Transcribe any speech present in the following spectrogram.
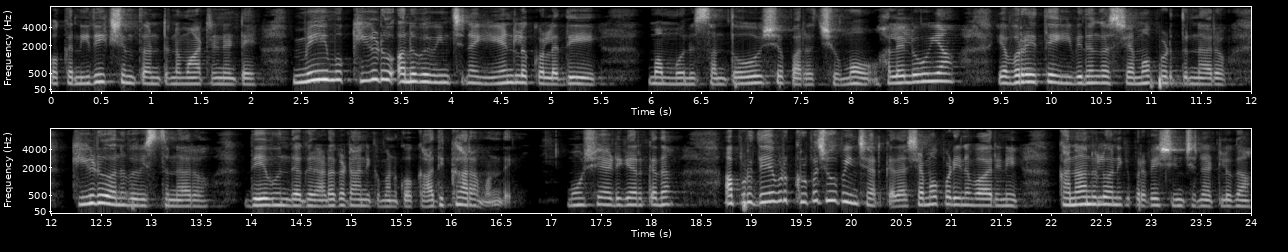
ఒక నిరీక్షణతో అంటున్న మాట ఏంటంటే మేము కీడు అనుభవించిన ఏండ్ల కొలది మమ్మును సంతోషపరచుము. హలెలూయ ఎవరైతే ఈ విధంగా శ్రమ పడుతున్నారో కీడు అనుభవిస్తున్నారో దేవుని దగ్గర అడగడానికి మనకు ఒక అధికారం ఉంది. మోషే అడిగారు కదా. అప్పుడు దేవుడు కృప చూపించారు కదా. శ్రమపడిన వారిని కణానులోనికి ప్రవేశించినట్లుగా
